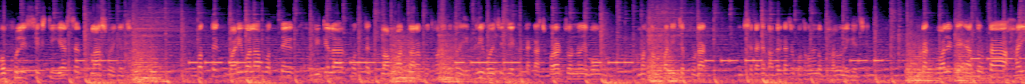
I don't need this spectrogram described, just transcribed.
হোপফুলি সিক্সটি ইয়ার্সের প্লাস হয়ে গেছে। প্রত্যেক বাড়িওয়ালা, প্রত্যেক রিটেলার প্রত্যেক প্লাম্বার তারা কোথাও না কোথাও এগ্রি হয়েছে যে এখানটা কাজ করার জন্য এবং আমার কোম্পানির যে প্রোডাক্ট সেটাকে তাদের কাছে কোথাও না ভালো লেগেছে। প্রোডাক্ট কোয়ালিটি এতটা হাই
